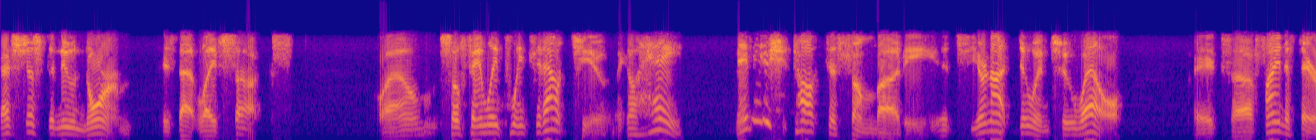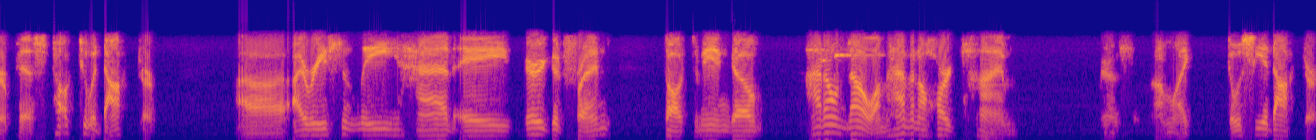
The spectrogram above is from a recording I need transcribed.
that's just the new norm, is that life sucks. Well, so family points it out to you. They go, hey, maybe you should talk to somebody. It's you're not doing too well it's uh, find a therapist, talk to a doctor. Uh, I recently had a very good friend talk to me and go, I don't know, I'm having a hard time. I'm like, go see a doctor.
